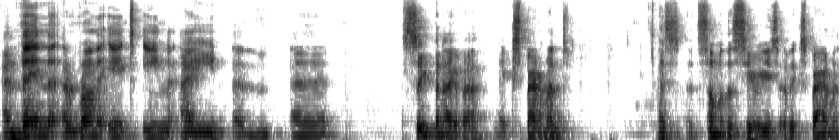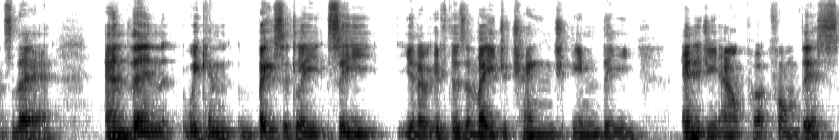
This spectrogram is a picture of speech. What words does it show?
And then run it in a, a, a supernova experiment as some of the series of experiments there. And then we can basically see, you know, if there's a major change in the energy output from this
